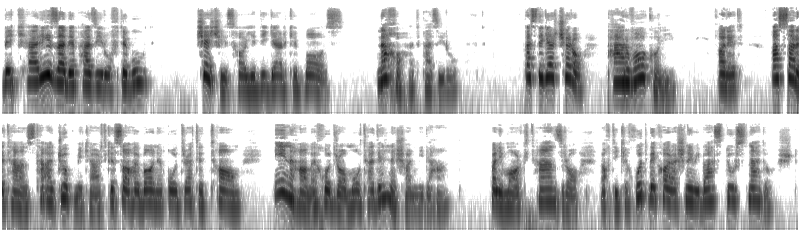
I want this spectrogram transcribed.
به کری زده پذیرفته بود چه چیزهای دیگر که باز نخواهد پذیرفت؟ پس دیگر چرا پروا کنیم آنت از سر تنز تعجب می کرد که صاحبان قدرت تام این همه خود را معتدل نشان می دهند. ولی مارک تنز را وقتی که خود به کارش نمی بست دوست نداشت.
